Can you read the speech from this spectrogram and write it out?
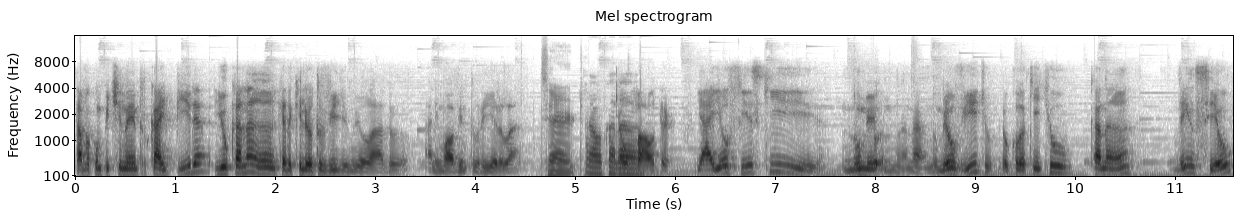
Tava competindo entre o Caipira e o Canaã, que era aquele outro vídeo meu lá do Animal Aventureiro lá, Certo. É o que é o. Walter. E aí eu fiz que, no meu, na- no meu vídeo, eu coloquei que o Canaã venceu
